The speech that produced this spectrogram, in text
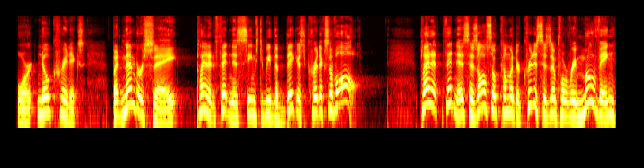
or No critics. But members say Planet Fitness seems to be the biggest critics of all. Planet Fitness has also come under criticism for removing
